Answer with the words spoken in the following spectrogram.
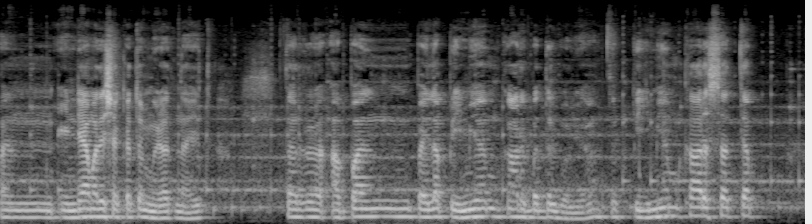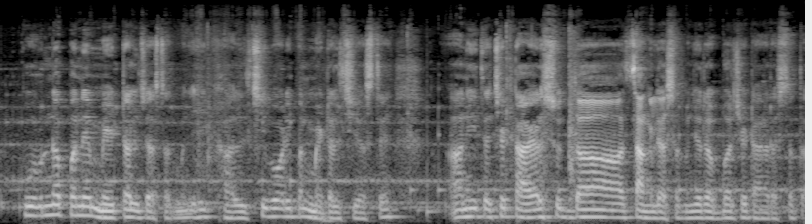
पण इंडियामध्ये शक्यतो मिळत नाहीत. तर आपण पहिला प्रीमियम कारबद्दल बोलूया. तर प्रीमियम कार असतात त्या पूर्णपणे मेटलच्या असतात. म्हणजे ही खालची बॉडी पण मेटलची असते. आणि त्याचे टायर्ससुद्धा चांगले असतात म्हणजे रबरचे टायर असतात.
